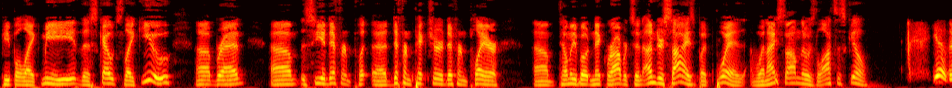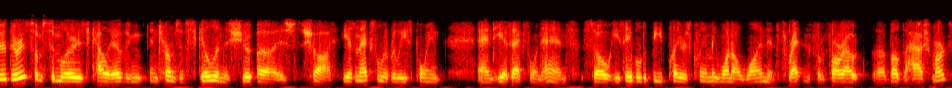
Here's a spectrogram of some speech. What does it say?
people like me, the scouts like you, uh, Brad, um, to see a different, pl- uh, different picture, different player. Um, tell me about Nick Robertson, undersized, but boy, when I saw him, there was lots of skill. Yeah, there there is some similarities to Kaliyev in, in terms of skill in his sh- uh, his shot. He has an excellent release point, and he has excellent hands. So he's able to beat players cleanly one on one and threaten from far out uh, above the hash marks.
